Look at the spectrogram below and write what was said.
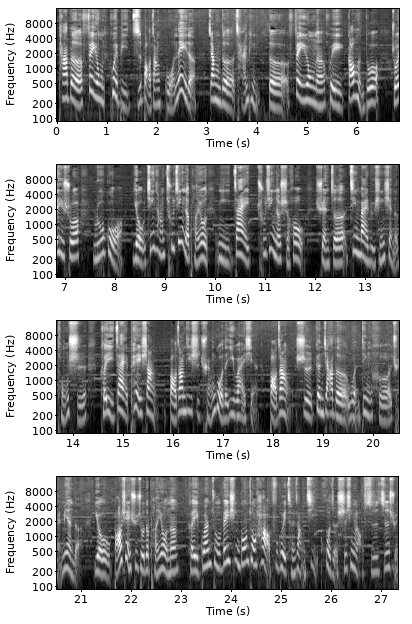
它的费用会比只保障国内的这样的产品的费用呢会高很多。所以说，如果有经常出境的朋友，你在出境的时候选择境外旅行险的同时，可以再配上保障地是全国的意外险，保障是更加的稳定和全面的。有保险需求的朋友呢，可以关注微信公众号“富贵成长记”或者私信老师咨询。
